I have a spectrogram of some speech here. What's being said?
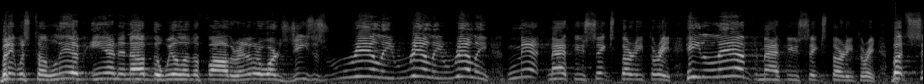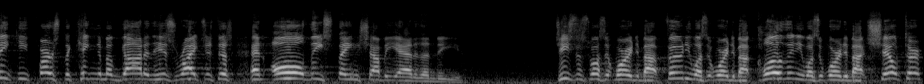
but it was to live in and of the will of the Father. In other words, Jesus really, really, really meant Matthew 6.33. He lived Matthew 6.33. But seek ye first the kingdom of God and his righteousness, and all these things shall be added unto you. Jesus wasn't worried about food. He wasn't worried about clothing. He wasn't worried about shelter.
